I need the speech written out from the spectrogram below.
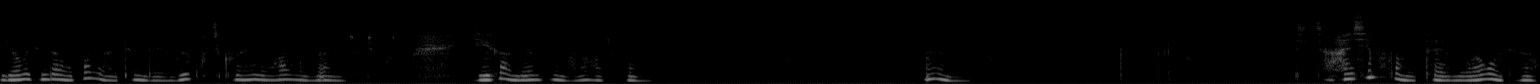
위험해진다는 거 뻔히 알 텐데, 왜 굳이 그런 행동을 하는 건지 나는 솔직히 좀 이해가 안 되는 부분이 많아가지고. 응. 진짜 한심하다 못해. 뭐라고 해야 되나.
